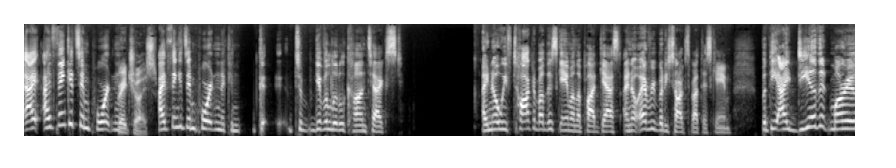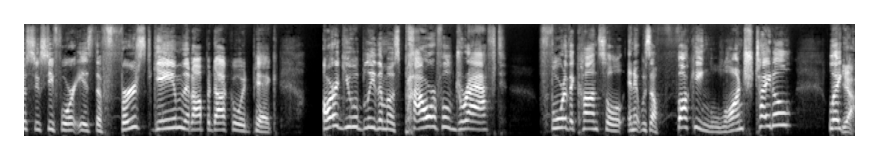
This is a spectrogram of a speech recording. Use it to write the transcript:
I I think it's important. Great choice. I think it's important to con- to give a little context. I know we've talked about this game on the podcast. I know everybody talks about this game, but the idea that Mario 64 is the first game that Apodaca would pick, arguably the most powerful draft for the console, and it was a fucking launch title. Like Yeah.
